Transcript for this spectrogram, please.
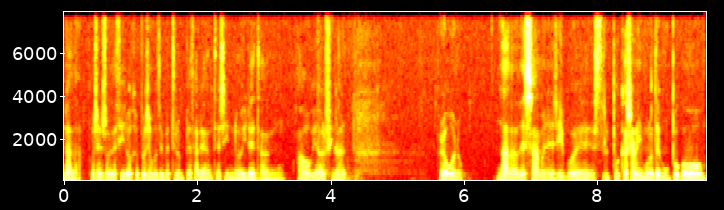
Nada, pues eso, deciros que el próximo trimestre lo empezaré antes y no iré tan agobiado al final. Pero bueno, nada, de exámenes y pues el podcast ahora mismo lo tengo un poco...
